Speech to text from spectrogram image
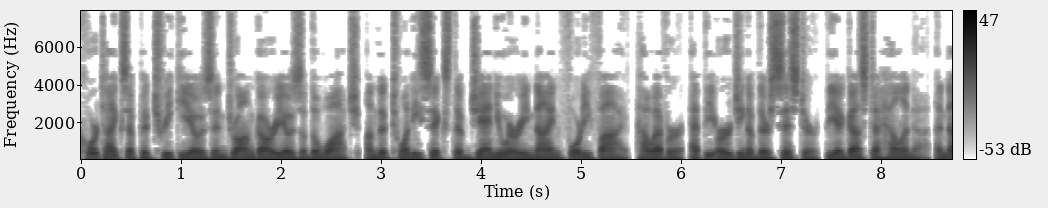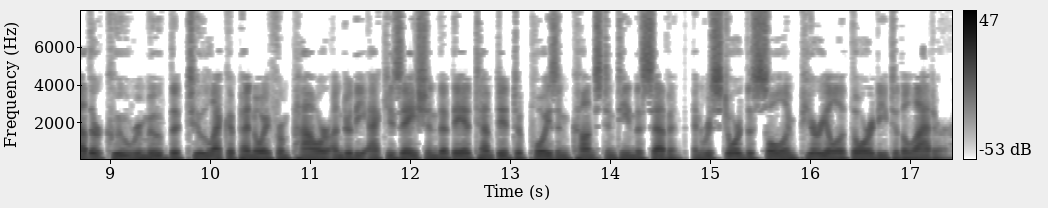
Kourtikes patrikios and Drongarios of the Watch. On 26 January 945, however, at the urging of their sister, the Augusta Helena, another coup removed the two Lecapenoi from power under the accusation that they attempted to poison Constantine VII, and restored the sole imperial authority to the latter.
